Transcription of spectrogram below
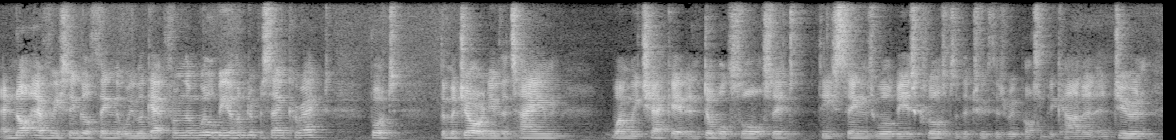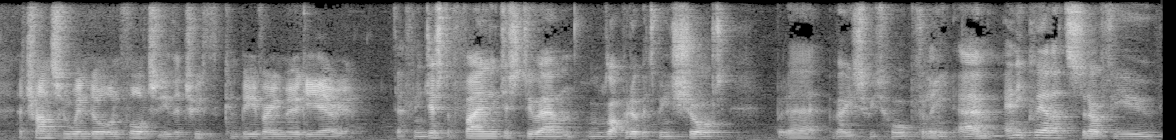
and not every single thing that we will get from them will be hundred percent correct. But the majority of the time when we check it and double source it, these things will be as close to the truth as we possibly can. And, and during a transfer window, unfortunately, the truth can be a very murky area. Definitely. Just finally, just to um, wrap it up, it's been short, but uh, very sweet, hopefully. Um, any player that stood out for you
